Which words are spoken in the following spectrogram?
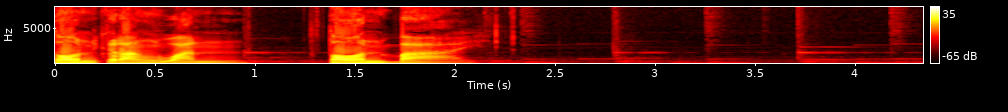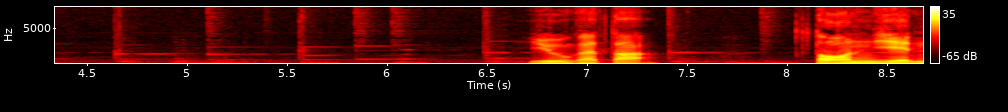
ตอนกลางวัน ตอนบ่าย ยูงาตะ ตอนเย็น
